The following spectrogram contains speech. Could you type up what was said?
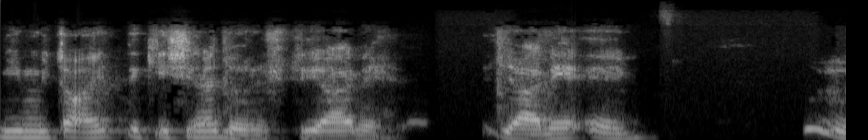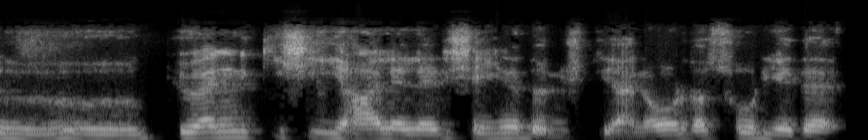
bir müteahhitlik işine dönüştü yani. Yani e, e, güvenlik işi ihaleleri şeyine dönüştü yani orada Suriye'de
